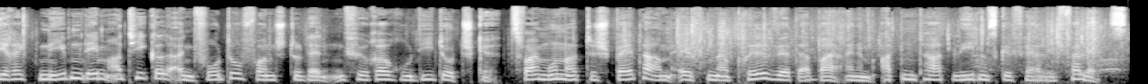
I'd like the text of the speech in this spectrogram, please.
Direkt neben dem Artikel ein Foto von Studentenführer Rudi Dutschke. Zwei Monate später, am 11. April, wird er bei einem Attentat lebensgefährlich verletzt.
